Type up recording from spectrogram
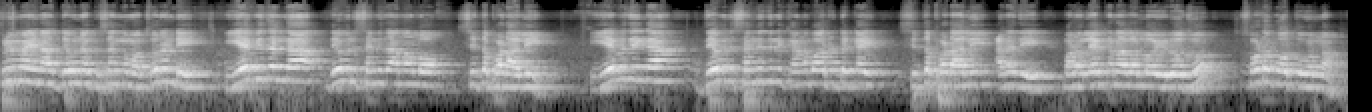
ప్రియమైన దేవుని యొక్క సంగమ చూడండి. ఏ విధంగా దేవుని సన్నిధానంలో సిద్ధపడాలి? ఏ విధంగా దేవుని సన్నిధిని కనబారుటకై సిద్ధపడాలి అనేది మనం లేఖనాలలో ఈరోజు చూడబోతూ ఉన్నాం.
